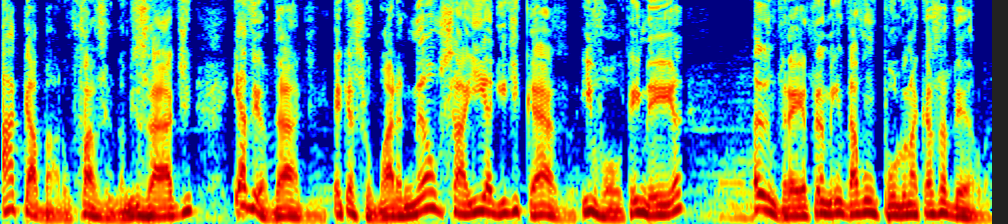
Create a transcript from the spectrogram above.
acabaram fazendo amizade e a verdade é que a Silmara não saía ali de casa e volta e meia a Andréia também dava um pulo na casa dela.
